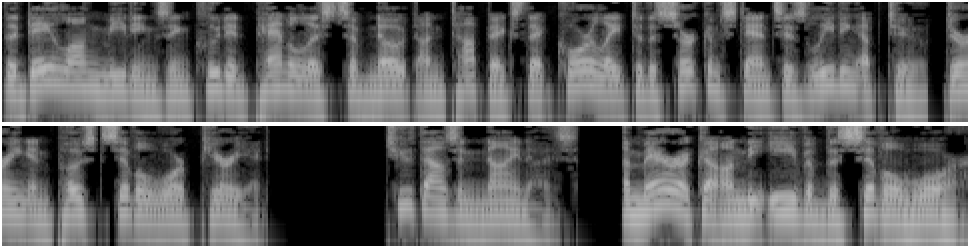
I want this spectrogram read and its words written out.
The day-long meetings included panelists of note on topics that correlate to the circumstances leading up to, during and post-Civil War period. 2009 is, "...America on the Eve of the Civil War",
